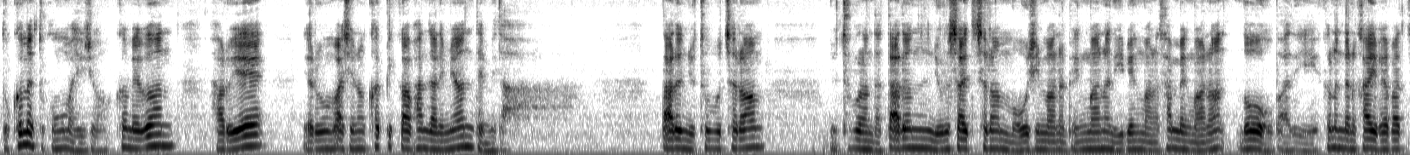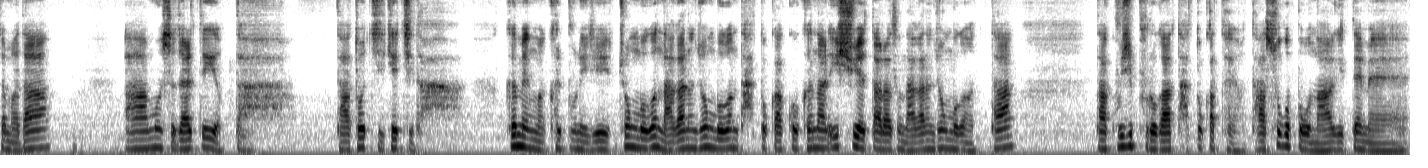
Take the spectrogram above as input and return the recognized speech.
또 금액도 궁금하시죠? 금액은 하루에 여러분 마시는 커피값 한 잔이면 됩니다. 다른 유튜브처럼 유튜브를 한다. 다른 유료 사이트처럼 뭐 50만원, 100만원, 200만원, 300만원, 노바디. 그런 데는 가입해봤자마다 아무 쓰잘데기 없다. 다 도치 개치다. 금액만 클 뿐이지 종목은 나가는 종목은 다 똑같고 그날 이슈에 따라서 나가는 종목은 다 다 90%가 다 똑같아요. 다 수급 보고 나가기 때문에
